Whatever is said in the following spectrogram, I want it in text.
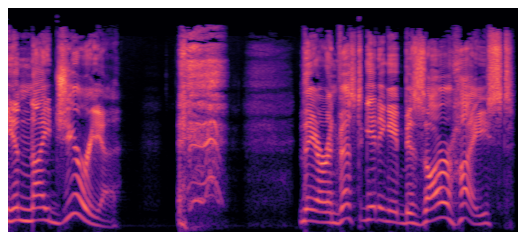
In Nigeria, they are investigating a bizarre heist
